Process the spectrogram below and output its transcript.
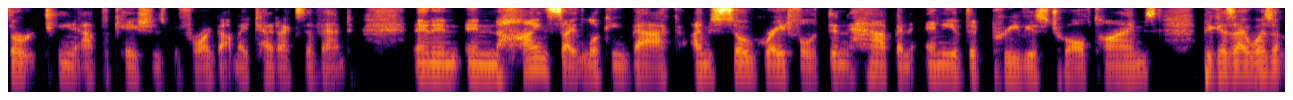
13 applications before I got my TEDx event. And in, in hindsight, looking back, I'm so grateful it didn't happen any of the previous 12 times because I wasn't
